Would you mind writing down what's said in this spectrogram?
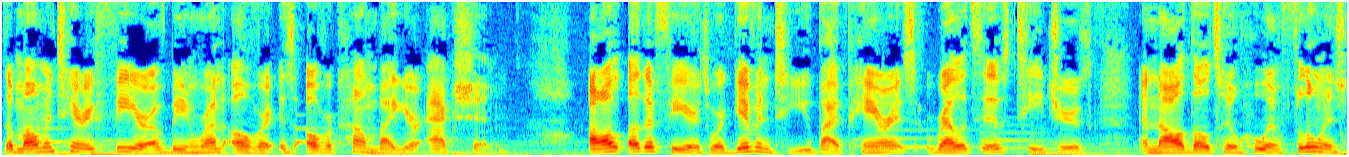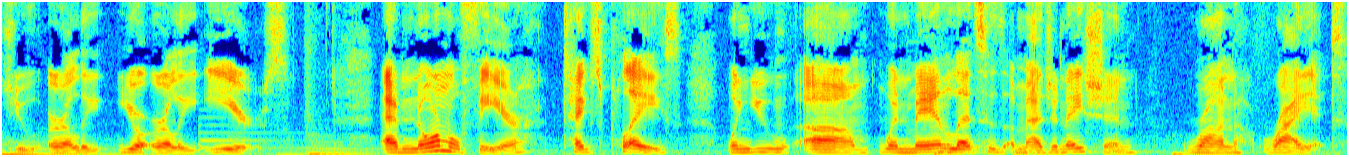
The momentary fear of being run over is overcome by your action. All other fears were given to you by parents, relatives, teachers, and all those who, influenced you early your early years. Abnormal fear takes place when you um, when man lets his imagination run riot.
